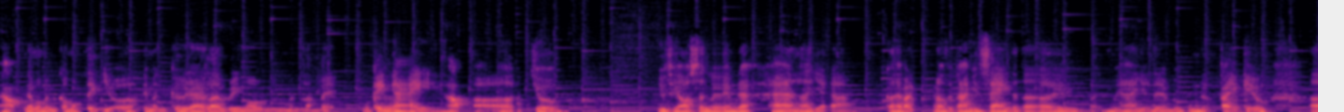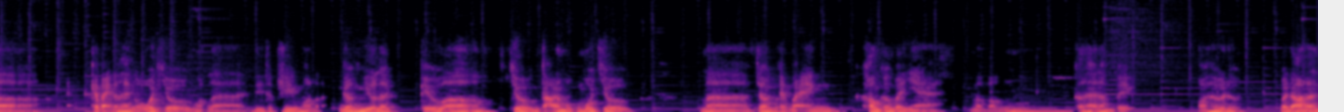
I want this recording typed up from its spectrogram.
học nếu mà mình có một tiết giữa thì mình cứ ra library ngồi mình, mình làm việc. Một cái ngày học ở trường UT Austin của em ra khá là dài có thể bắt đầu từ 8 giờ sáng tới tới 12 giờ đêm luôn cũng được. Tại kiểu uh, các bạn có thể ngủ ở trường hoặc là đi tập gym hoặc là gần như là kiểu uh, trường tạo ra một cái môi trường mà cho các bạn không cần về nhà mà vẫn có thể làm việc mọi thứ được. Và đó là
